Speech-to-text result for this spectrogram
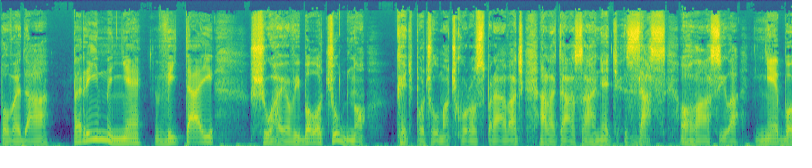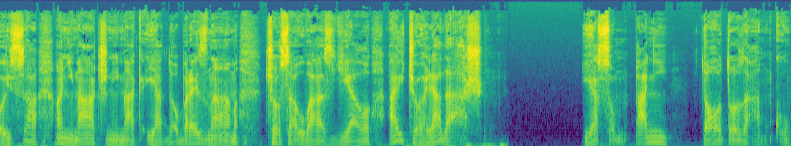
povedá. Pri mne, vitaj. Šuhajovi bolo čudno keď počul mačku rozprávať, ale tá sa hneď zas ohlásila. Neboj sa, ani máčný mak, ja dobre znám, čo sa u vás dialo, aj čo hľadáš. Ja som pani tohoto zámku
